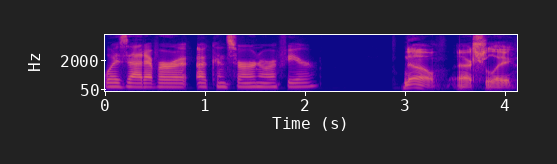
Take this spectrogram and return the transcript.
Was that ever a concern or a fear? No, actually.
